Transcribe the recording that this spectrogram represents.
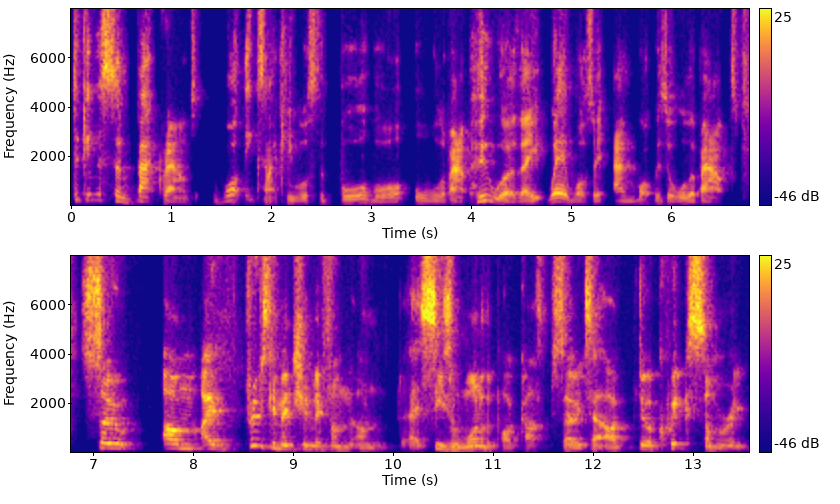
To give us some background, what exactly was the Boer War all about? Who were they? Where was it? And what was it all about? So um, I've previously mentioned this on on uh, season one of the podcast, so it's a, I'll do a quick summary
